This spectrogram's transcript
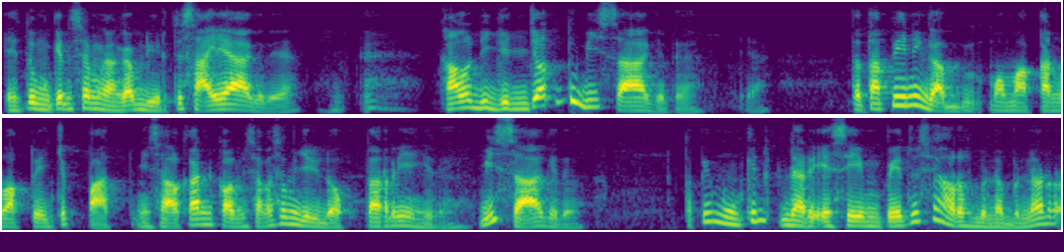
itu mungkin saya menganggap diri itu saya gitu ya. Kalau digenjot itu bisa gitu ya. ya. Tetapi ini nggak memakan waktu yang cepat. Misalkan kalau misalkan saya menjadi dokter nih gitu, bisa gitu. Tapi mungkin dari SMP itu saya harus benar-benar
